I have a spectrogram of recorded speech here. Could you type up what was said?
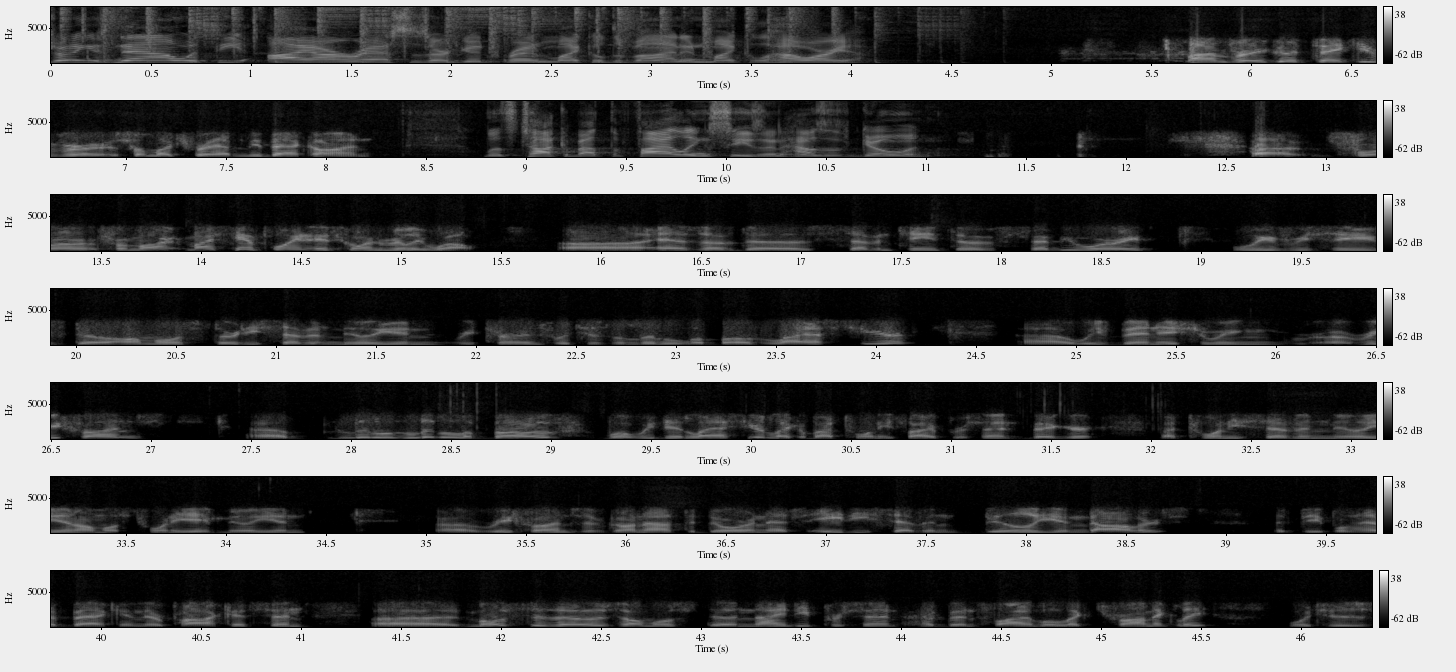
Joining us now with the IRS is our good friend Michael Devine. And Michael, how are you? I'm very good. Thank you for, so much for having me back on. Let's talk about the filing season. How's it going? Uh, for from our, my standpoint, it's going really well. Uh, as of the 17th of February, we've received uh, almost 37 million returns, which is a little above last year. Uh, we've been issuing uh, refunds a uh, little little above what we did last year, like about 25% bigger, about 27 million, almost 28 million uh, refunds have gone out the door, and that's 87 billion dollars that people have back in their pockets. And uh, most of those, almost uh, 90%, have been filed electronically, which is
